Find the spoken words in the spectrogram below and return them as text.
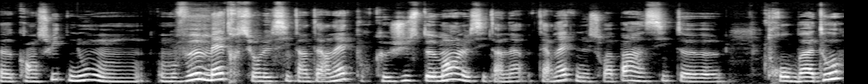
euh, qu'ensuite nous, on, veut mettre sur le site internet pour que justement le site internet ne soit pas un site euh, trop bateau.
